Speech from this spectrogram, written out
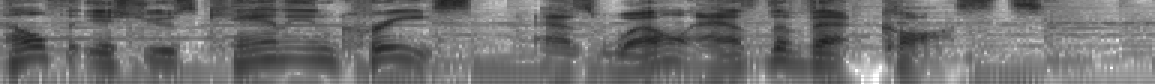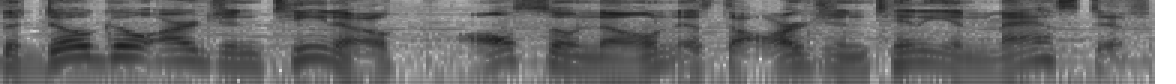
health issues can increase, as well as the vet costs. The Dogo Argentino, also known as the Argentinian Mastiff,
